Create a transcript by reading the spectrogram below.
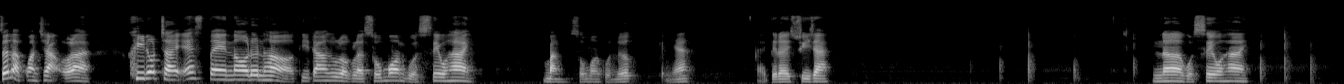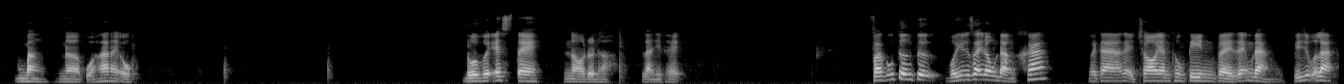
rất là quan trọng đó là khi đốt cháy este no đơn hở thì ta thu được là số mol của CO2 bằng số mol của nước các nhá. Đấy, từ đây suy ra N của CO2 bằng N của H2O. Đối với este no đơn hở là như thế. Và cũng tương tự với những dãy đồng đẳng khác, người ta có thể cho em thông tin về dãy đảng. Ví dụ là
